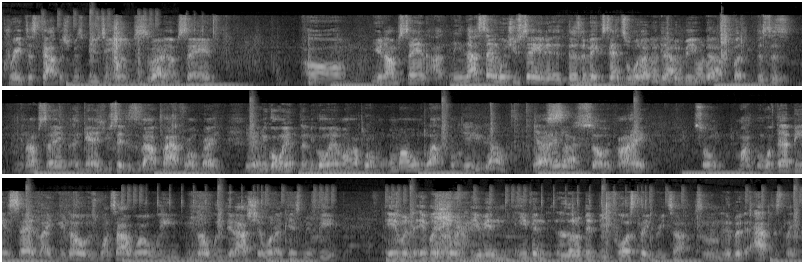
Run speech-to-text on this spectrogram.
great establishments, museums. You know Right. what I'm saying? Um, you know what I'm saying? I mean, not saying what you're saying it doesn't make sense or whatever No doubt, could be, no but, but this is, you know what I'm saying? Again, you said this is our platform, right? Yeah. Let me go in. Let me go in on my, on my own platform. There you go. Yes, Right? sir. So, all right. So, my, with that being said, like you know, was once our world, we you know we did our shit, whatever case may be. Even it was even even a little bit before slavery times, Mm. a little bit after slavery.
